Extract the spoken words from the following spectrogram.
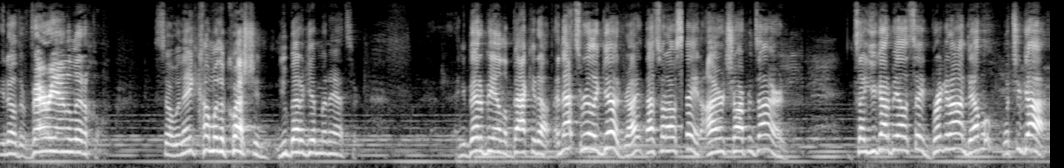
you know they're very analytical. So when they come with a question, you better give them an answer. And you better be able to back it up. And that's really good, right? That's what I was saying. Iron sharpens iron. So you got to be able to say, bring it on, devil. What you got?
